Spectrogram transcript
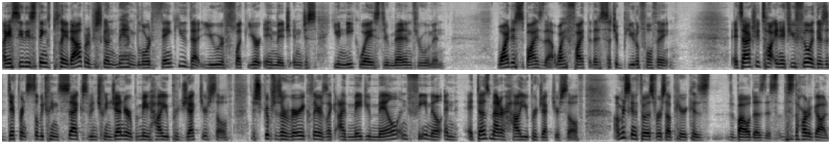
Like I see these things played out, but I'm just going, man, Lord, thank you that you reflect your image in just unique ways through men and through women. Why despise that? Why fight that? That is such a beautiful thing. It's actually taught, and if you feel like there's a difference still between sex, between gender, but maybe how you project yourself, the scriptures are very clear. It's like, I've made you male and female, and it does matter how you project yourself. I'm just going to throw this verse up here because the Bible does this. This is the heart of God.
